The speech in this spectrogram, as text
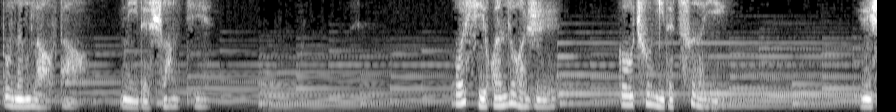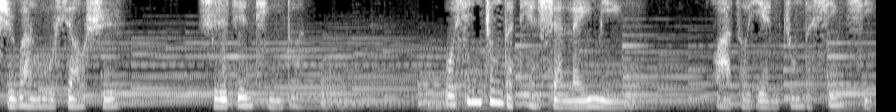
不能搂到你的双肩。我喜欢落日勾出你的侧影，于是万物消失，时间停顿，我心中的电闪雷鸣。化作眼中的星星，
